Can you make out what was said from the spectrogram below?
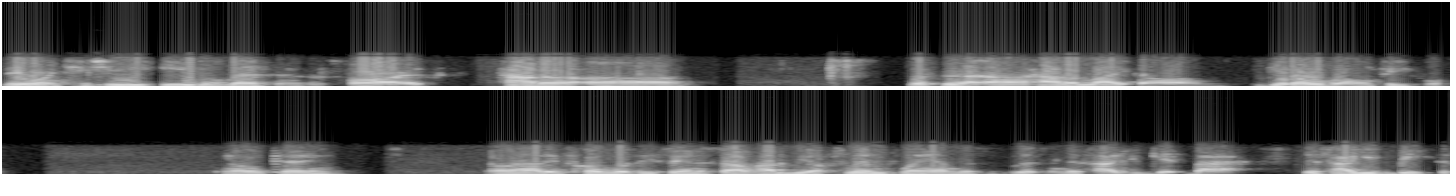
they weren't teaching me evil lessons as far as how to, uh, what's the, uh, how to like um, get over on people. Okay, or how they what they say in the South, how to be a flim flam. This listen, this is how you get by. This is how you beat the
